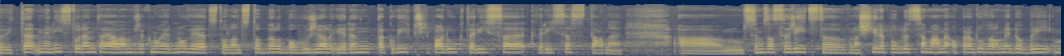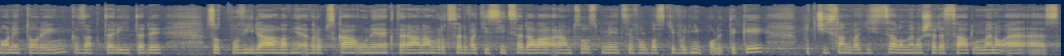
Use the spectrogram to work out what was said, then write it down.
Víte, milí studente, já vám řeknu jednu věc. Tohle to byl bohužel jeden takových případů, který se, který se stane. A musím zase říct, v naší republice máme opravdu velmi dobrý monitoring, za který tedy zodpovídá hlavně Evropská unie, která nám v roce 2000 dala rámcovou směrnici v oblasti vodní politiky pod číslem 2000 lomeno 60 lomeno ES.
